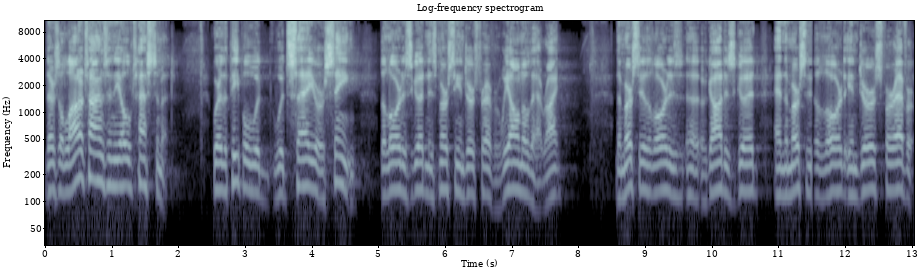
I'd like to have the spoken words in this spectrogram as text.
There's a lot of times in the Old Testament where the people would, would say or sing, The Lord is good and his mercy endures forever. We all know that, right? The mercy of the Lord is, uh, God is good, and the mercy of the Lord endures forever.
